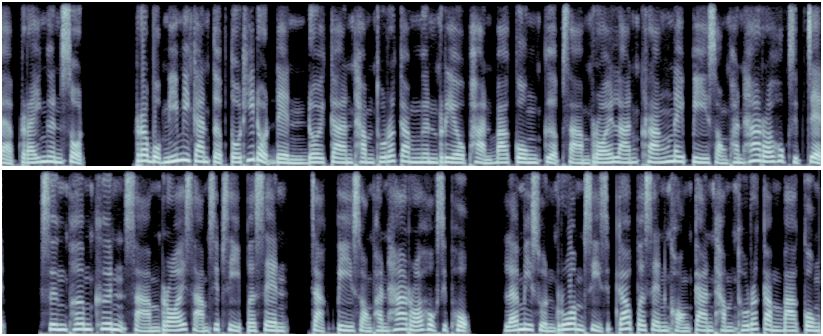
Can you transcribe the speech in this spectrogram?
แบบไร้เงินสด ระบบนี้มีการเติบโตที่โดดเด่น โดยการทำธุรกรรมเงินเรียวผ่านบากงเกือบ 300 ล้านครั้งในปี 2567 ซึ่งเพิ่มขึ้น 334%จากปี 2566 และมีส่วนร่วม 49%ของการทำธุรกรรมบากง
